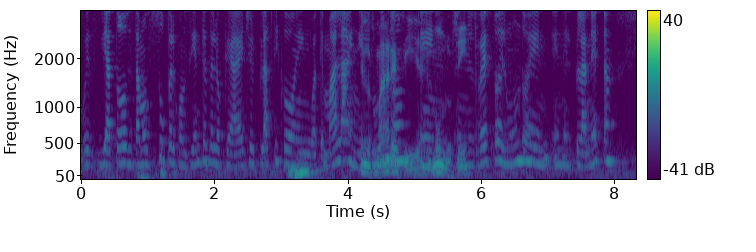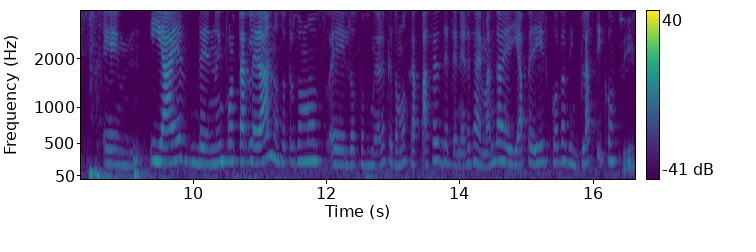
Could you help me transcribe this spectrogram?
pues ya todos estamos súper conscientes de lo que ha hecho el plástico en Guatemala, en, el los mundo, mares y en el mundo, sí. En el resto del mundo, en, en el planeta. Eh, y ya es de no importar la edad, nosotros somos eh, los consumidores que somos capaces de tener esa demanda de ya pedir cosas sin plástico. Sí.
